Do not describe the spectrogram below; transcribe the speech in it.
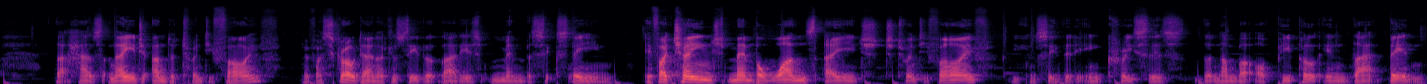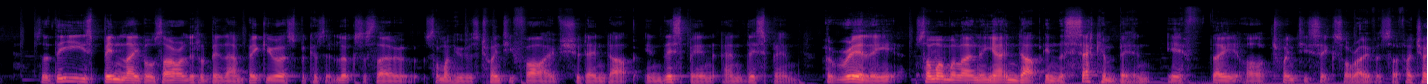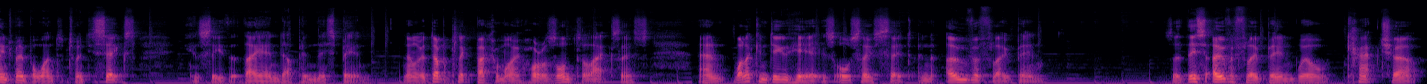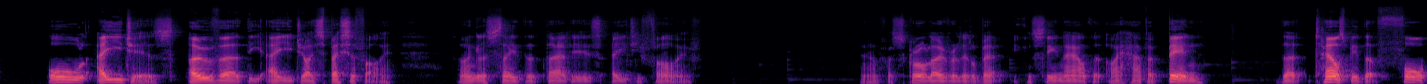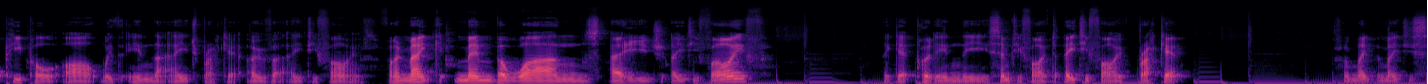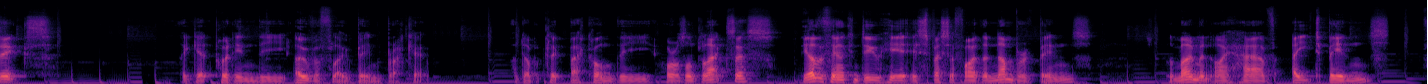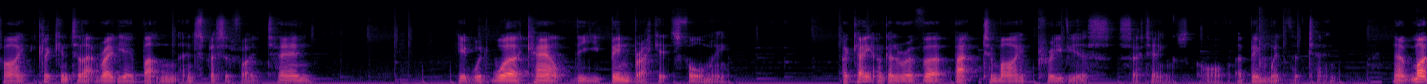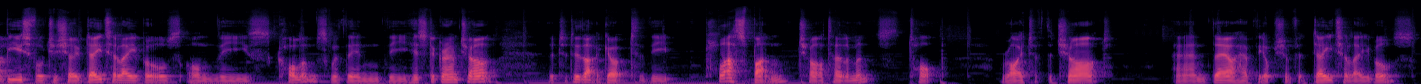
that has an age under 25. If I scroll down, I can see that that is member 16. If I change member 1's age to 25, you can see that it increases the number of people in that bin. So these bin labels are a little bit ambiguous because it looks as though someone who is 25 should end up in this bin and this bin. But really, someone will only end up in the second bin if they are 26 or over. So if I change member 1 to 26, you can see that they end up in this bin. Now I'm going to double click back on my horizontal axis and what I can do here is also set an overflow bin. So this overflow bin will capture all ages over the age I specify. I'm going to say that that is 85. Now if I scroll over a little bit, you can see now that I have a bin that tells me that four people are within that age bracket over 85. If I make member one's age 85, they get put in the 75 to 85 bracket. If I make them 86, they get put in the overflow bin bracket. I double click back on the horizontal axis. The other thing I can do here is specify the number of bins. At the moment I have eight bins. If I click into that radio button and specify 10, it would work out the bin brackets for me. Okay, I'm going to revert back to my previous settings of a bin width of 10. Now it might be useful to show data labels on these columns within the histogram chart. But to do that, I go up to the plus button, chart elements, top right of the chart. And there I have the option for data labels.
